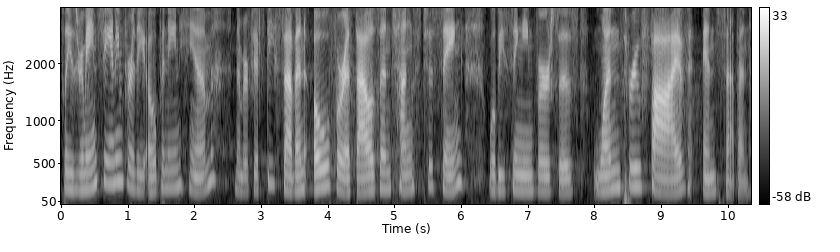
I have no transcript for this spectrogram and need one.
Please remain standing for the opening hymn, number 57, Oh for a Thousand Tongues to Sing. We'll be singing verses 1 through 5 and 7.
